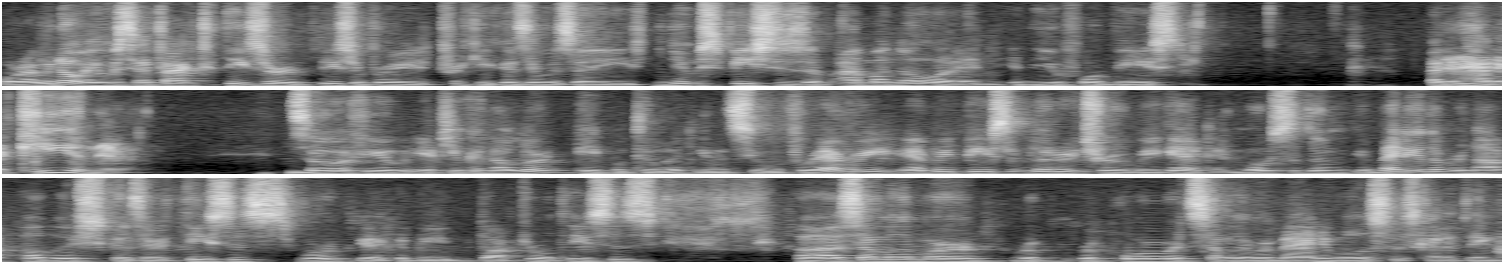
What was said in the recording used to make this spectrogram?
or I would know it was in fact these are these are very tricky because there was a new species of Amanoa in, in the Euphorbiaceae, but it had a key in there. Mm-hmm. So if you if you can alert people to it, you know, so for every every piece of literature we get, and most of them, many of them are not published because they're thesis work. It could be doctoral thesis. Uh, some of them are re- reports, some of them are manuals, this kind of thing.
